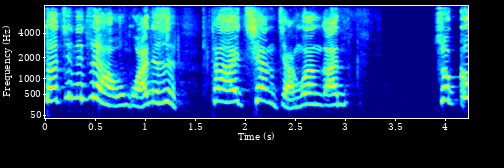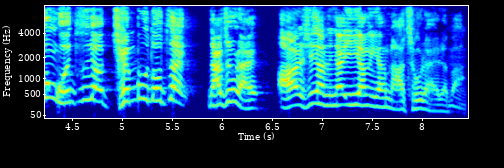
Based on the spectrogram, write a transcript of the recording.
他今天最好玩的是，他还呛蒋万安，说公文资料全部都在拿出来啊，现在人家一样一样拿出来了嘛。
